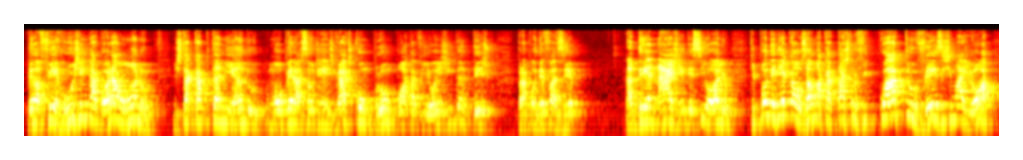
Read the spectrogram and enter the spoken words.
pela ferrugem, agora a ONU está capitaneando uma operação de resgate, comprou um porta-aviões gigantesco para poder fazer a drenagem desse óleo, que poderia causar uma catástrofe quatro vezes maior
